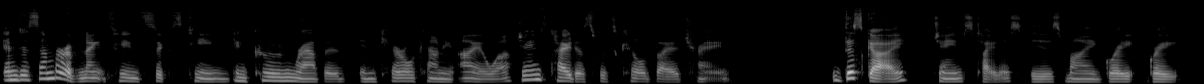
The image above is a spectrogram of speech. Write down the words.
In December of 1916, in Coon Rapids in Carroll County, Iowa, James Titus was killed by a train. This guy, James Titus, is my great great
